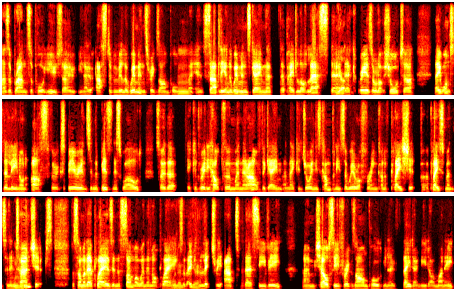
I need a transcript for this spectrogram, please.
as a brand support you. So, you know, Aston Villa women's, for example, mm. sadly in the women's game, they're, they're paid a lot less. Their, yep. their careers are a lot shorter. They wanted to lean on us for experience in the business world so that it could really help them when they're out of the game and they could join these companies. So we're offering kind of uh, placements and mm-hmm. internships mm-hmm. for some of their players in the summer when they're not playing. Well, then, so they yeah. can literally add to their CV um, Chelsea, for example, you know, they don't need our money,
